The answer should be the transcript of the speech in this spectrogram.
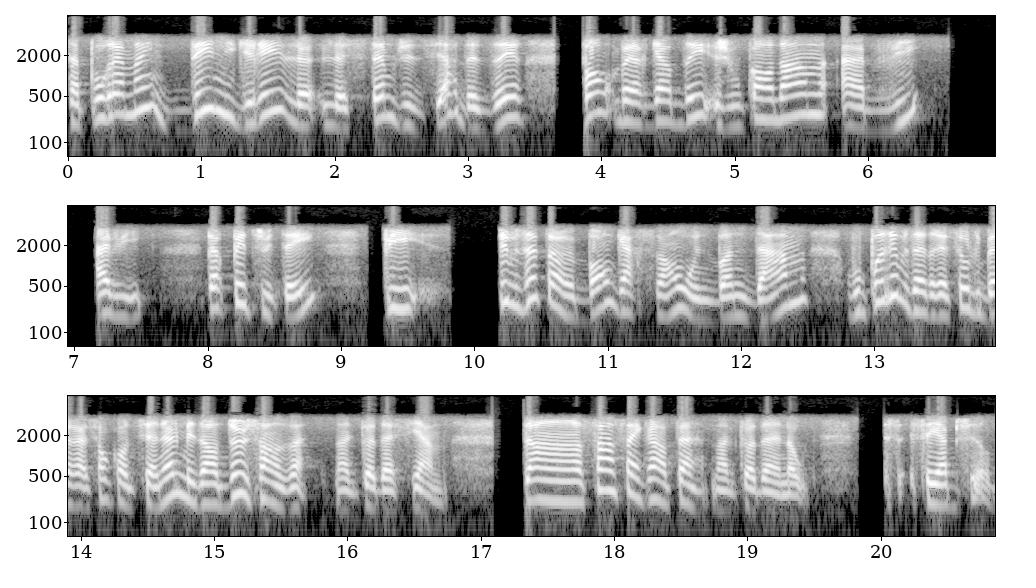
Ça pourrait même dénigrer le, le système judiciaire de dire bon, ben regardez, je vous condamne à vie, à vie, perpétuité, puis si vous êtes un bon garçon ou une bonne dame, vous pourrez vous adresser aux libérations conditionnelles, mais dans 200 ans, dans le cas d'Assiane, dans 150 ans, dans le cas d'un autre. C'est- absurde.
